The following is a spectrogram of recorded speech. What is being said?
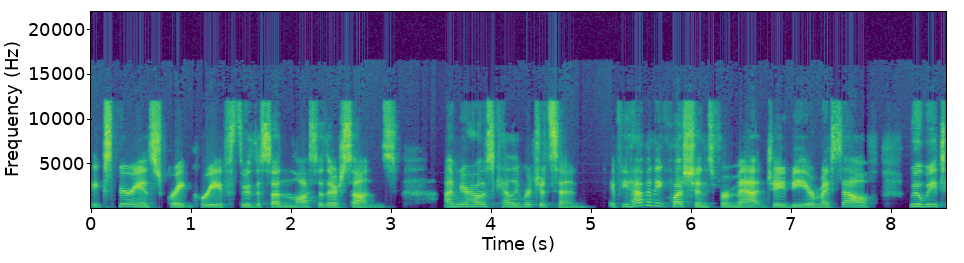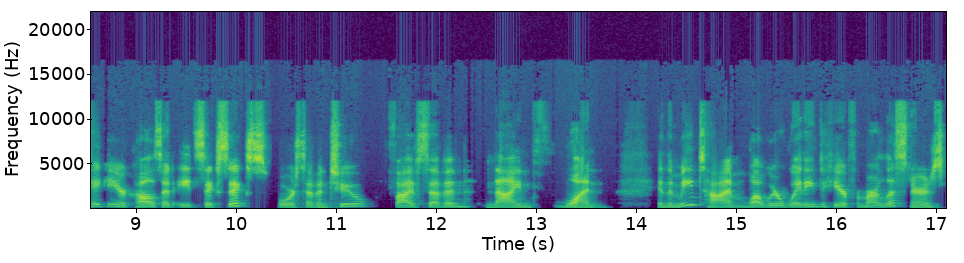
experienced great grief through the sudden loss of their sons. I'm your host, Kelly Richardson. If you have any questions for Matt, JB, or myself, we will be taking your calls at 866 472 5791. In the meantime, while we're waiting to hear from our listeners,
